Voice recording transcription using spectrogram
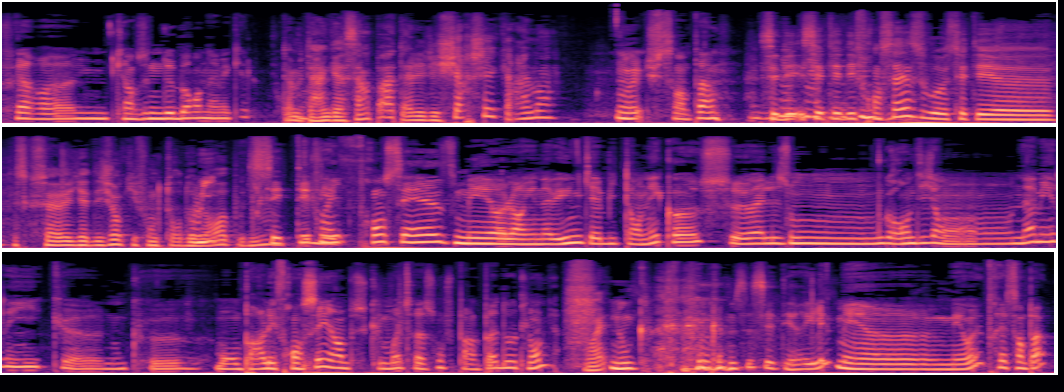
faire une quinzaine de bornes avec elles. Putain, mais t'es un gars sympa, t'es allé les chercher carrément. Oui, je suis sympa. C'était des Françaises ou c'était euh, parce que ça- il y a des gens qui font le tour de Oui, l'Europe ou. C'était des Oui. françaises, mais alors il y en avait une qui habite en Écosse. euh, Elles ont grandi en Amérique, euh, donc euh, bon, on parlait français, hein, parce que moi de toute façon je parle pas d'autres langues. Ouais. Donc comme ça c'était réglé, mais euh, mais ouais, très sympa.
